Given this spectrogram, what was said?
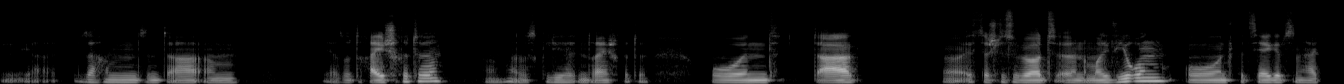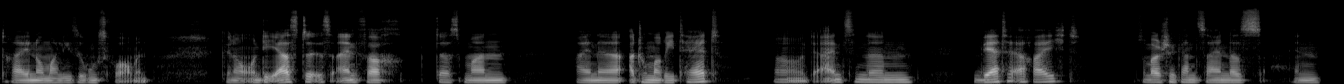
äh, ja, sind da ähm, ja so drei Schritte. Also es gliedert in drei Schritte. Und da äh, ist das Schlüsselwort äh, Normalisierung und speziell gibt es dann halt drei Normalisierungsformen. Genau, und die erste ist einfach, dass man eine Atomarität äh, der einzelnen Werte erreicht. Zum Beispiel kann es sein, dass ein,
